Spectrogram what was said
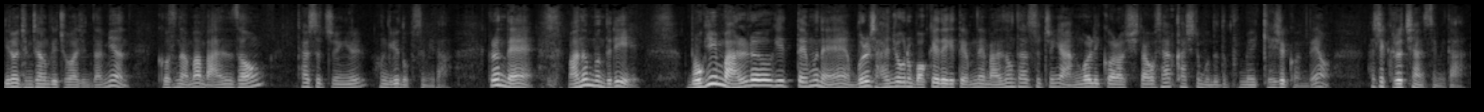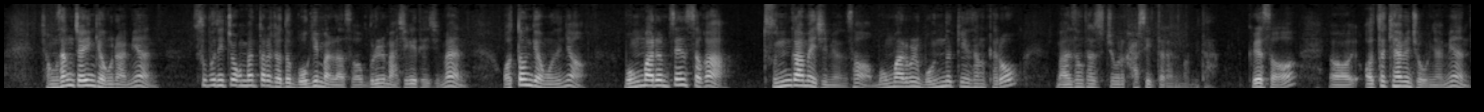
이런 증상들이 좋아진다면 그것은 아마 만성 탈수증일 확률이 높습니다. 그런데 많은 분들이 목이 마르기 때문에 물을 자연적으로 먹게 되기 때문에 만성 탈수증이 안 걸릴 거라고 생각하시는 분들도 분명히 계실 건데요. 사실 그렇지 않습니다. 정상적인 경우라면 수분이 조금만 떨어져도 목이 말라서 물을 마시게 되지만 어떤 경우는요. 목마름 센서가 둔감해지면서 목마름을 못 느낀 상태로 만성 탈수증으로 갈 수 있다는 겁니다. 그래서 어, 어떻게 하면 좋으냐면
